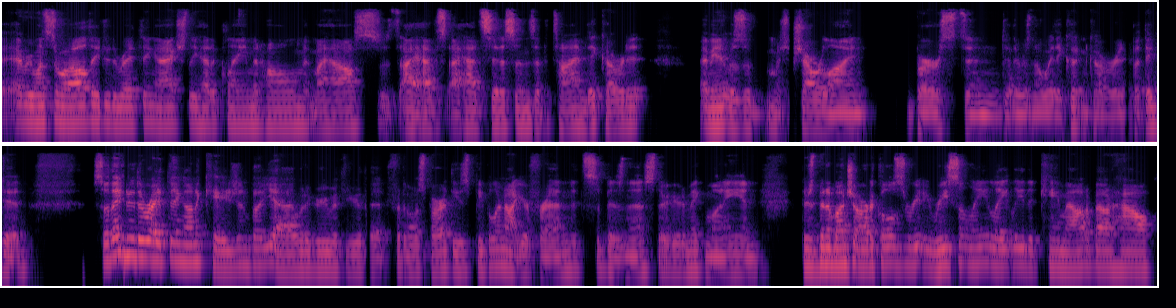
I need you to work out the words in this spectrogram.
every once in a while they do the right thing. I actually had a claim at home at my house. I have I had citizens at the time. They covered it. I mean, it was a shower line burst, and there was no way they couldn't cover it, but they did. So they do the right thing on occasion. But yeah, I would agree with you that for the most part, these people are not your friend. It's a business. They're here to make money. And there's been a bunch of articles re- recently, lately, that came out about how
